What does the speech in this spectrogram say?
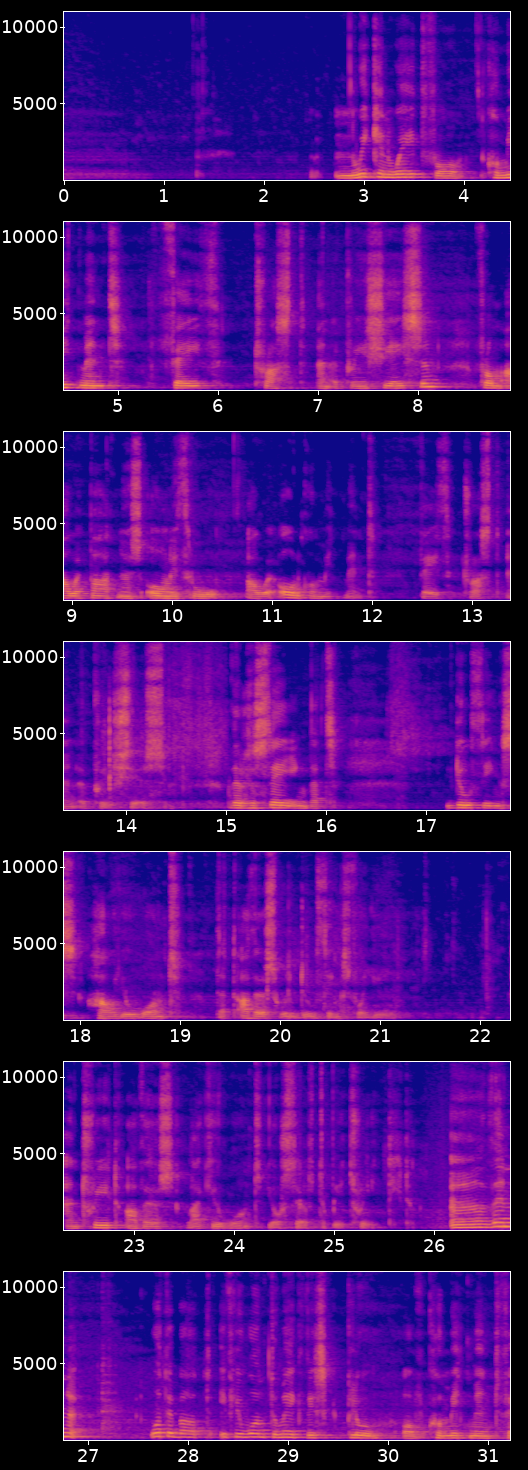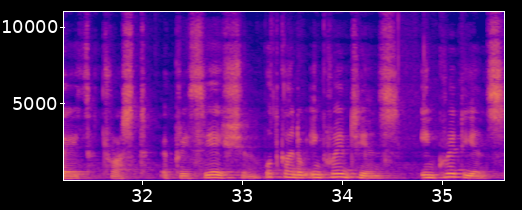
We can wait for commitment, faith, trust and appreciation from our partners only through our own commitment, faith, trust and appreciation. There is a saying that do things how you want, that others will do things for you and treat others like you want yourself to be treated. Uh, then what about if you want to make this glue of commitment, faith, trust, appreciation? What kind of ingredients ingredients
